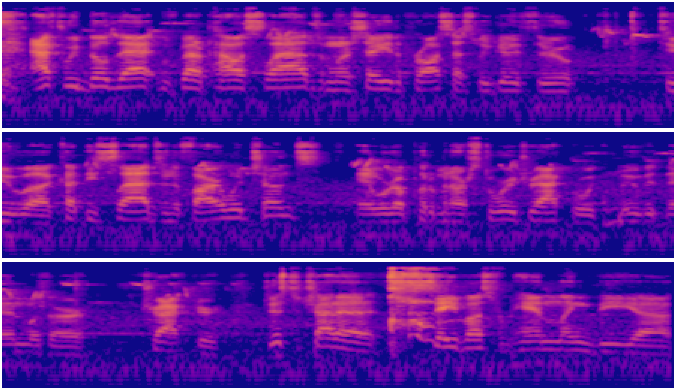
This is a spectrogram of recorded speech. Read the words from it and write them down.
after we build that, we've got a pile of slabs. I'm gonna show you the process we go through to uh, cut these slabs into firewood chunks and we're gonna put them in our storage rack where we can move it then with our tractor just to try to save us from handling the, uh,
